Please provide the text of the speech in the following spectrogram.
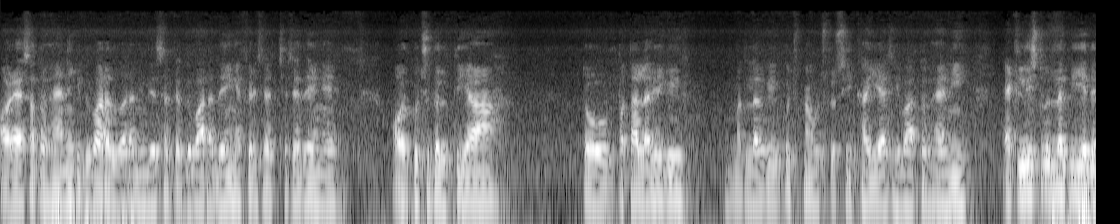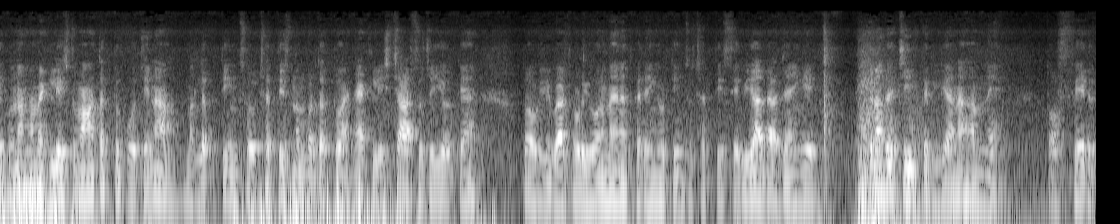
और ऐसा तो है नहीं कि दोबारा दोबारा नहीं दे सकते, दोबारा देंगे, फिर से अच्छे से देंगे। और कुछ गलतियाँ तो पता लगेगी मतलब कि कुछ ना कुछ तो सीखा ही ऐसी बात तो है नहीं। एटलीस्ट मतलब कि ये देखो ना, हम एटलीस्ट वहाँ तक तो पहुँचे ना मतलब तीन सौ छत्तीस नंबर तक तो है ना एटलीस्ट चार सौ चाहिए होते हैं। तो अगली बार थोड़ी और मेहनत करेंगे और तीन सौ छत्तीस से भी ज़्यादा आ जाएँगे। इतना तो अचीव कर लिया ना हमने। तो फिर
